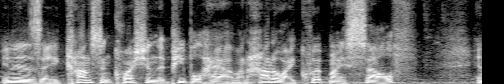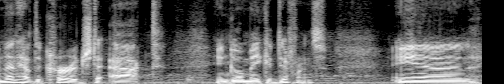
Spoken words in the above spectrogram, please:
And it is a constant question that people have on how do I equip myself and then have the courage to act and go make a difference. And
